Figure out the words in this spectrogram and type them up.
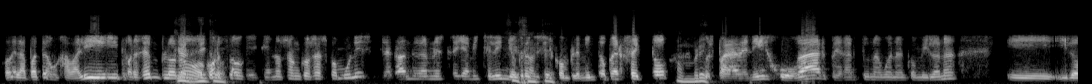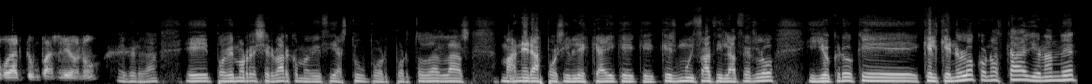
joder, la pata de un jabalí, por ejemplo, Qué ¿no? O corto, que, que no son cosas comunes, le acaban de dar una estrella Michelin, yo creo que es el complemento perfecto, Hombre. pues para venir, jugar, pegarte una buena comilona y, y luego darte un paseo, ¿no? Es verdad. Eh, podemos reservar, como decías tú, por, por todas las maneras posibles que hay, que, que, que es muy fácil hacerlo. Y yo creo que, que el que no lo conozca, Jonander,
